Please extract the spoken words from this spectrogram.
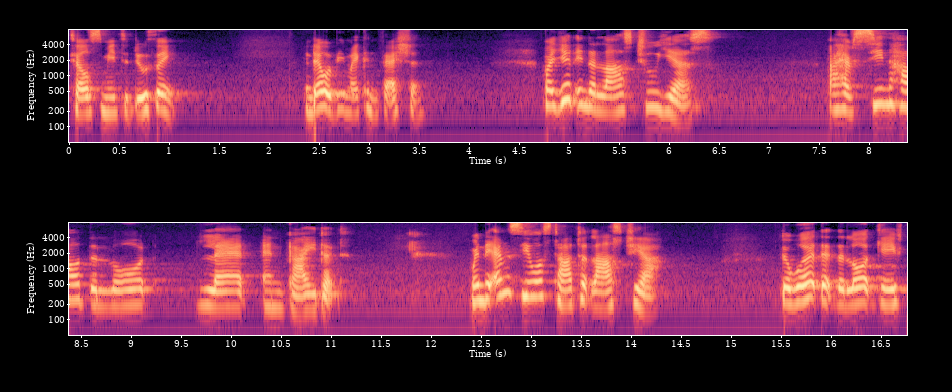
tells me to do things. And that would be my confession. But yet, in the last two years, I have seen how the Lord led and guided. When the MCO started last year, the word that the Lord gave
